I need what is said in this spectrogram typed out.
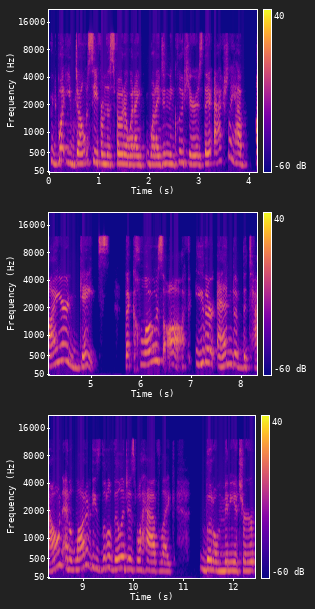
what you don't see from this photo, what I what I didn't include here is they actually have iron gates that close off either end of the town. And a lot of these little villages will have like little miniature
